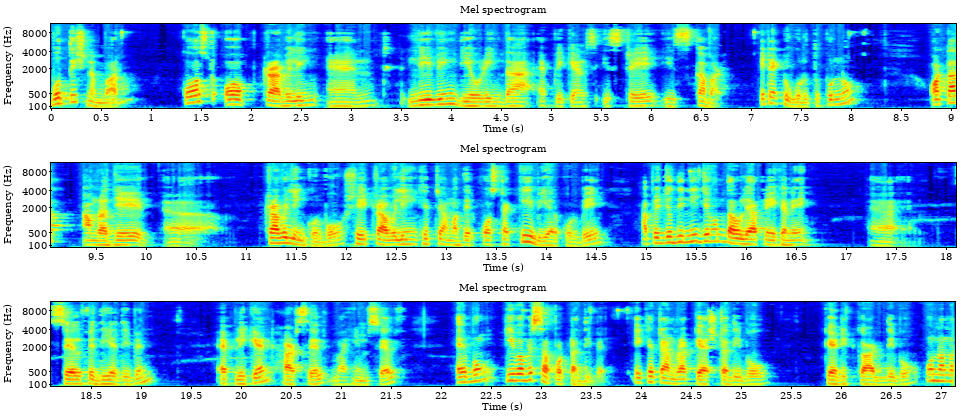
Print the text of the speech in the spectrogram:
বত্রিশ number cost of travelling and living during the applicant's stay is cover এটা একটু গুরুত্বপূর্ণ। অর্থাৎ আমরা যে ট্রাভেলিং করব, সেই ট্রাভেলিং ক্ষেত্রে আমাদের কস্টটা কে বিয়ার করবে? আপনি যদি নিজে হন, তাহলে আপনি এখানে সেলফে দিয়ে দিবেন অ্যাপ্লিক্যান্ট হার সেলফ বা হিম সেলফ এবং কীভাবে সাপোর্টটা দিবেন? এক্ষেত্রে আমরা ক্যাশটা দিব ক্রেডিট কার্ড দিব, অন্যান্য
